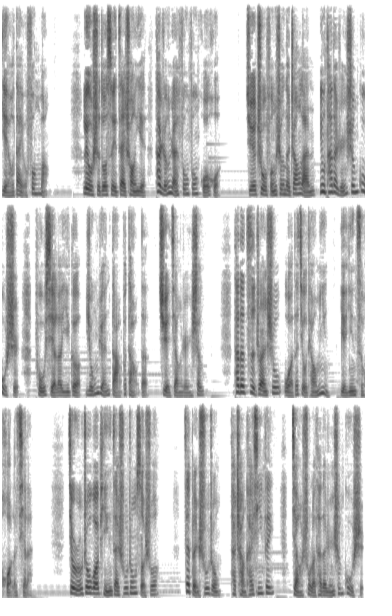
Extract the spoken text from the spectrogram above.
也要带有锋芒。六十多岁再创业，他仍然风风火火。绝处逢生的张兰用他的人生故事谱写了一个永远打不倒的倔强人生。他的自传书《我的九条命》也因此火了起来。就如周国平在书中所说。在本书中，他敞开心扉，讲述了他的人生故事，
